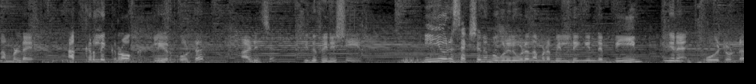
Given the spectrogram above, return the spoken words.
നമ്മളുടെ അക്രലിക് റോക്ക് ക്ലിയർ കോട്ട് അടിച്ച് ഇത് ഫിനിഷ് ചെയ്യും ഈ ഒരു സെക്ഷന് മുകളിലൂടെ നമ്മുടെ ബിൽഡിങ്ങിന്റെ ബീം ഇങ്ങനെ പോയിട്ടുണ്ട്.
